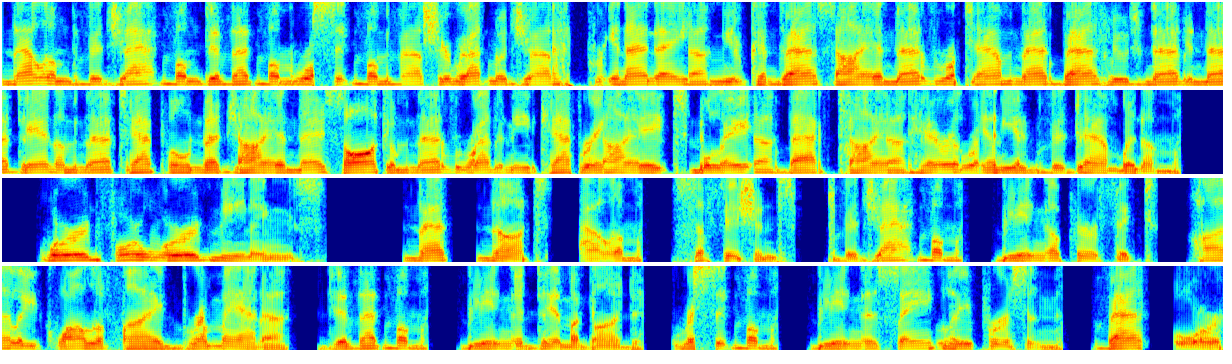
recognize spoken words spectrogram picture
Nalam Vijatvam Divedvam Rasikvam Vasharatmajah Prinanaya Mukandasaya Navratam Nadbahuj Nadanadanam Natapo Najaya Nasakam Navradani Kaprayat Malaya Bhaktaya Hararanyag Vidambanam. Word for word meanings. Nat, not, alam, sufficient, Vijatvam, being a perfect, highly qualified Brahmana, Divedvam, being a demigod, Rasikvam, being a saintly person, Vat, or,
